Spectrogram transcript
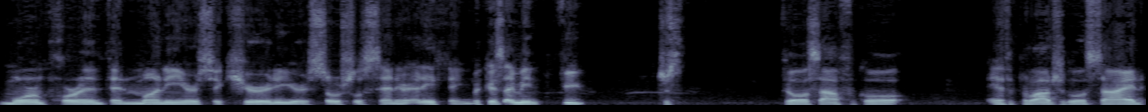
more important than money or security or social standing or anything. Because I mean, if you just philosophical, anthropological aside,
